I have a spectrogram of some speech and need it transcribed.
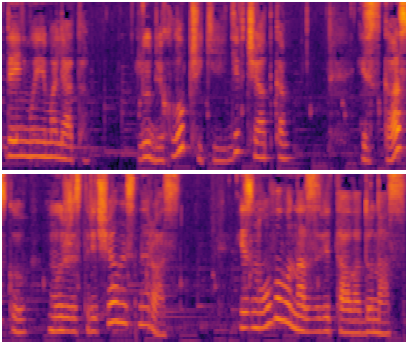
день, мої малята, любі хлопчики і дівчатка. Із казкою ми вже зустрічались не раз, і знову вона завітала до нас.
